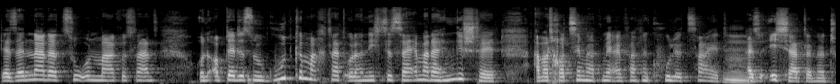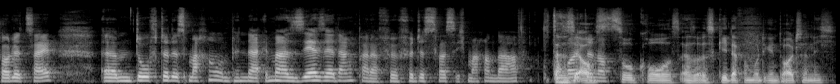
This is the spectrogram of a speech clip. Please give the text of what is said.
der Sender dazu und Markus Lanz. Und ob der das nur gut gemacht hat oder nicht, das sei immer dahingestellt. Aber trotzdem hatten wir einfach eine coole Zeit. Mhm. Also ich hatte eine tolle Zeit, ähm, durfte das machen und bin da immer sehr, sehr dankbar dafür, für das, was ich machen darf. Das ist ja Heute auch so groß. Also es geht ja vermutlich in Deutschland nicht,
